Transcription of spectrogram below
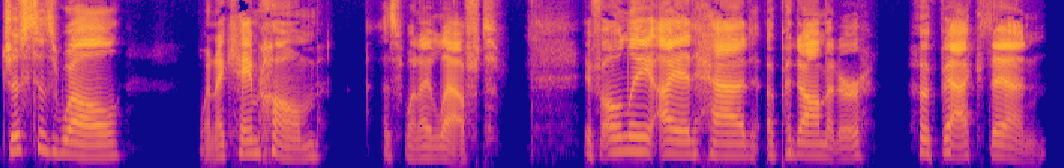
just as well when I came home as when I left. If only I had had a pedometer back then.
